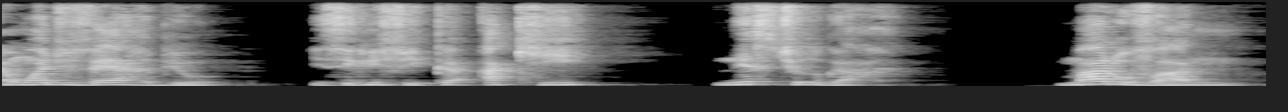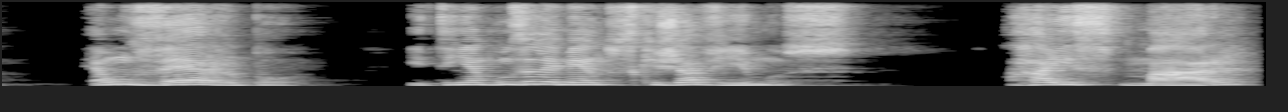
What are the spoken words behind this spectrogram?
é um advérbio e significa aqui, neste lugar. Maruvan é um verbo e tem alguns elementos que já vimos. A raiz mar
